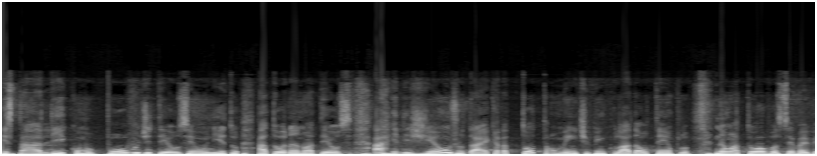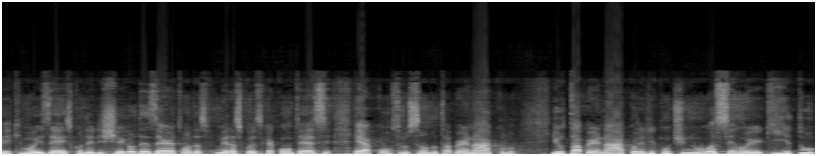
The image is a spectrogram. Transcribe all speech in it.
estar ali como povo de Deus reunido adorando a Deus. A religião judaica era totalmente vinculada ao templo. Não à toa você vai ver que Moisés, quando ele chega ao deserto, uma das primeiras coisas que acontece é a construção do tabernáculo. E o tabernáculo ele continua sendo erguido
